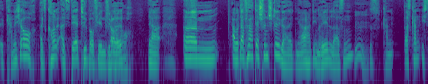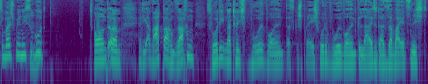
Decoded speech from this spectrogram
äh, kann ich auch. Als, als der Typ auf jeden Ja, Fall. doch. Ja. Ähm, aber dafür hat er schön stillgehalten, ja, hat ihn reden lassen. Hm. Das, kann, das kann ich zum Beispiel nicht so gut. Und ähm, ja, die erwartbaren Sachen, es wurde ihm natürlich wohlwollend, das Gespräch wurde wohlwollend geleitet. Also da war jetzt nicht,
